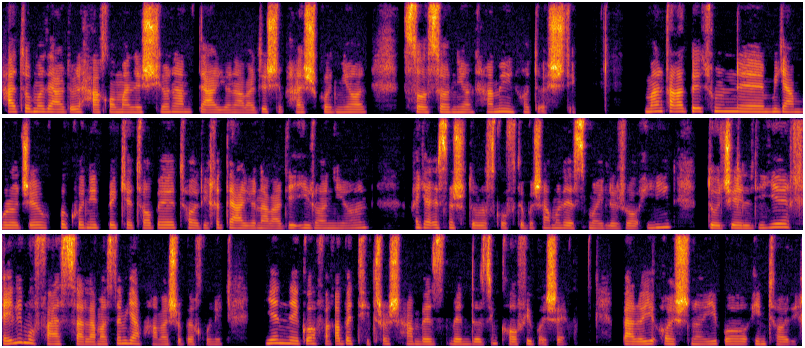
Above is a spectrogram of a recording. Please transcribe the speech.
حتی ما در دوره هخامنشیان هم دریانورد داشتیم اشکانیان ساسانیان همه اینها داشتیم. من فقط بهتون میگم مراجعه بکنید به کتاب تاریخ دریانوردی ایرانیان. اگر اسمش رو درست گفته باشم مال اسماعیل رائین دو جلدی خیلی مفصل هم هست نمیگم همش رو بخونید. یه نگاه فقط به تیتراش هم بندازین کافی باشه. برای آشنایی با این تاریخ.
